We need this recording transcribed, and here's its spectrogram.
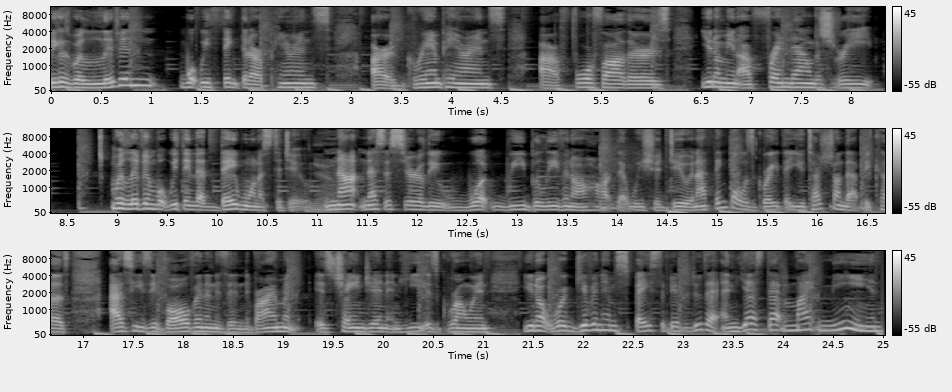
because we're living what we think that our parents, our grandparents, our forefathers, you know what I mean, our friend down the street we're living what we think that they want us to do, not necessarily what we believe in our heart that we should do. And I think that was great that you touched on that because as he's evolving and his environment is changing and he is growing, you know, we're giving him space to be able to do that. And yes, that might mean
